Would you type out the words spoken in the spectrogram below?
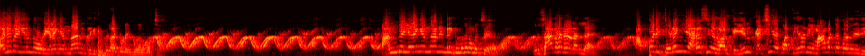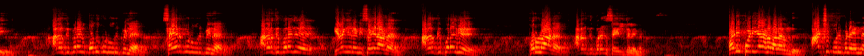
வலிமை இருந்த ஒரு இளைஞன் தான் இன்றைக்கு தமிழ்நாட்டுடைய முதலமைச்சர். அந்த இளைஞன் தான் இன்றைக்கு முதலமைச்சர். ஒரு சாதாரண ஆள் அல்ல. அப்படி தொடங்கிய அரசியல் வாழ்க்கையில் கட்சியை பார்த்தீங்கன்னா நீங்க மாவட்ட பிரதிநிதி. அதற்கு பிறகு பொதுக்குழு உறுப்பினர் செயற்குழு உறுப்பினர் அதற்கு பிறகு இளைஞரணி செயலாளர் அதற்கு பிறகு பொருளாளர் அதற்கு பிறகு செயல் தலைவர். படிப்படியாக வளர்ந்து ஆட்சி பொறுப்பில் என்ன?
